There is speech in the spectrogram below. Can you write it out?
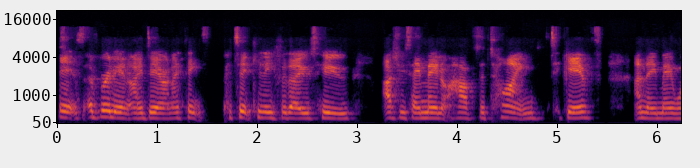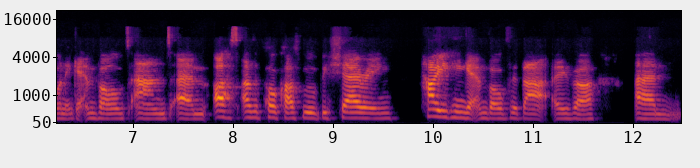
It's a brilliant idea, and I think particularly for those who as you say, may not have the time to give and they may want to get involved. And um, us as a podcast, we will be sharing how you can get involved with that over. Um,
